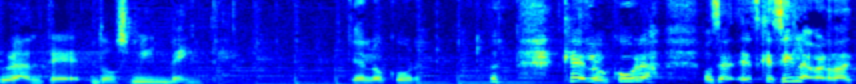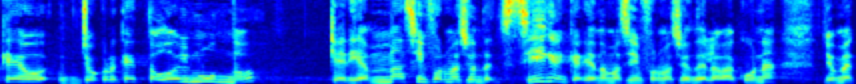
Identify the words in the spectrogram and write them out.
durante 2020. Qué locura. Qué locura. O sea, es que sí, la verdad que yo creo que todo el mundo quería más información, de- siguen queriendo más información de la vacuna. Yo me,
